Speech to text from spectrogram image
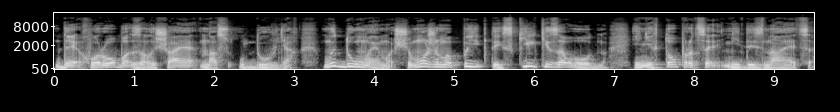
де хвороба залишає нас у дурнях. Ми думаємо, що можемо пити скільки завгодно, і ніхто про це не дізнається.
